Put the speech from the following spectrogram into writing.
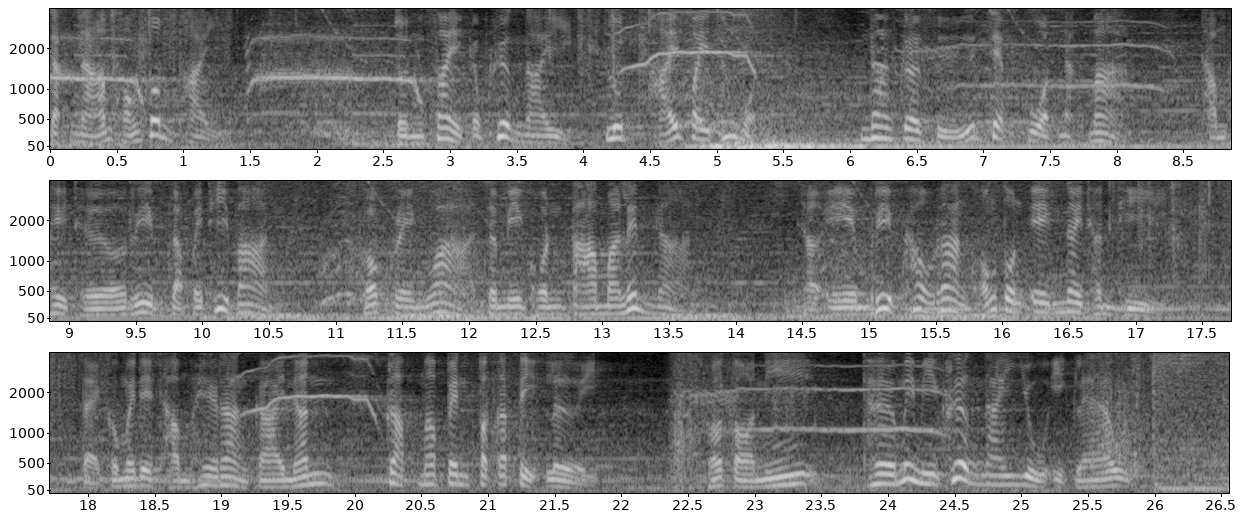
จากหนามของต้นไผ่ จนไส้กับเครื่องในหลุดหายไปทั้งหมด นางกระสือเจ็บปวดหนักมาก ทำให้เธอรีบกลับไปที่บ้าน เพราะเกรงว่าจะมีคนตามมาเล่นงานชาเอมรีบเข้าร่างของตนเองในทันที แต่ก็ไม่ได้ทำให้ร่างกายนั้นกลับมาเป็นปกติเลย เพราะตอนนี้เธอไม่มีเครื่องในอยู่อีกแล้ว เธ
